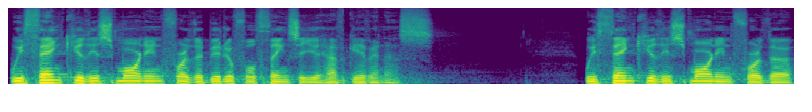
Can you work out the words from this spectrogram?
We thank you this morning for the beautiful things that you have given us. We thank you this morning for the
